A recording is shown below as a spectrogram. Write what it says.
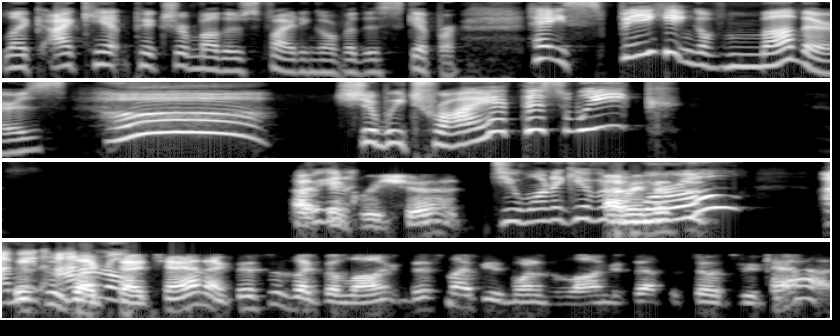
Like I can't picture mothers fighting over this skipper. Hey, speaking of mothers, should we try it this week? I we think we should. Do you want to give it I a mean, is- whirl? I mean, this is I like. Titanic. This is like the long. This might be one of the longest episodes we've had.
